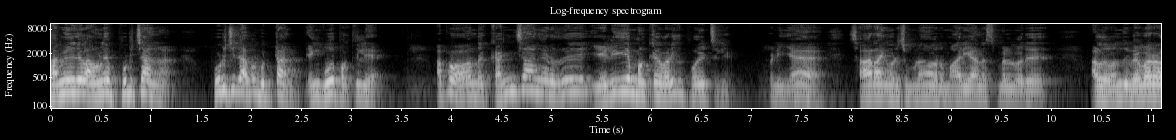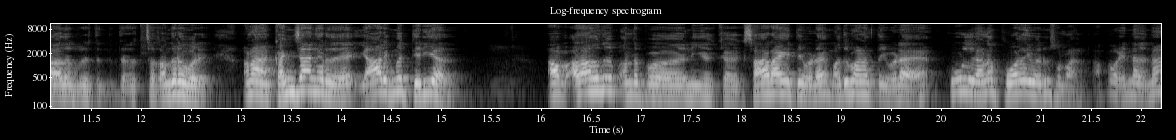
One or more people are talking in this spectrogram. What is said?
சமீபத்தில் அவங்களே பிடிச்சாங்க. பிடிச்சிட்டு அப்போ விட்டாங்க எங்கள் ஊர் பக்கத்துலேயே. அப்போது அந்த கஞ்சாங்கிறது எளிய மக்கள் வரைக்கும் போயிடுச்சுங்க. இப்போ நீங்கள் சாராயம் குடிச்சோம்னா ஒரு மாதிரியான ஸ்மெல் வரும் அல்லது வந்து விவரவாத தொந்தரவு வரும் ஆனால் கஞ்சாங்கிறது யாருக்குமே தெரியாது. அதாவது அந்த இப்போ நீங்கள் க சாராயத்தை விட மதுபானத்தை விட கூடுதலான போதை வரும்னு சொல்கிறாங்க அப்போ என்னதுன்னா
